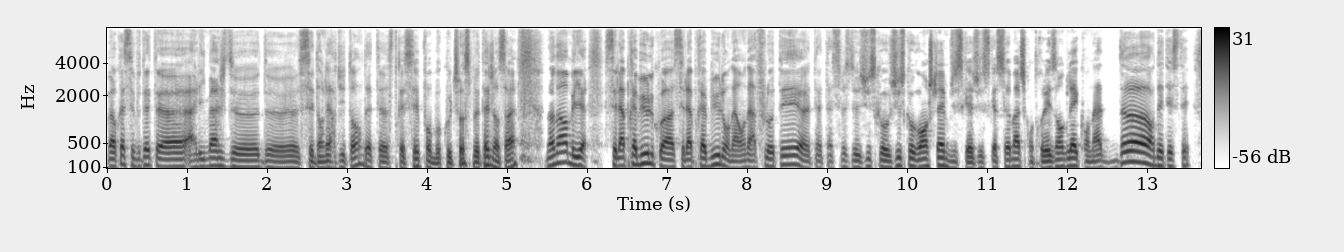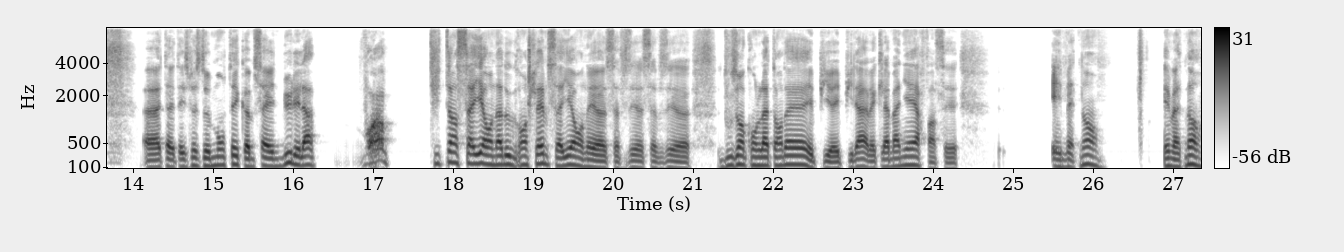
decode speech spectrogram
Bah après, c'est peut-être euh, à l'image de, de... c'est dans l'air du temps d'être stressé pour beaucoup de choses. Peut-être, j'en sais rien. Non, non, mais c'est l'après-bulle quoi. C'est l'après-bulle. On a on a flotté. T'as espèce de jusqu'au jusqu'au grand chelem, jusqu'à jusqu'à ce match contre les Anglais qu'on adore détester. Euh, t'as une espèce de montée comme ça, une bulle et là, voilà, putain, ça y est, on a de grands chelems, ça y est, on est, euh, ça faisait, ça faisait 12 euh, ans qu'on l'attendait, et puis, et puis là, avec la manière, enfin, c'est, et maintenant, et maintenant,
